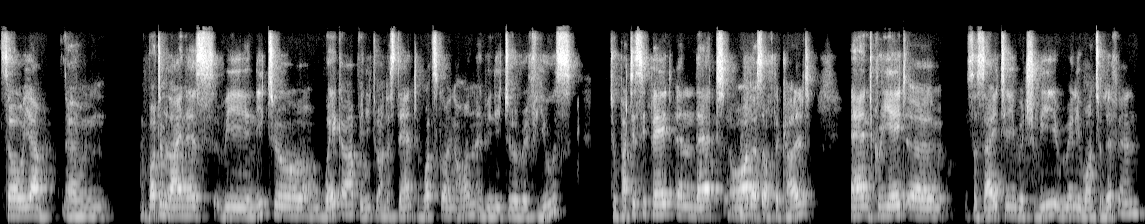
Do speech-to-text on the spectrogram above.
So yeah, um, bottom line is we need to wake up, we need to understand what's going on, and we need to refuse to participate in that orders of the cult and create a society which we really want to live in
